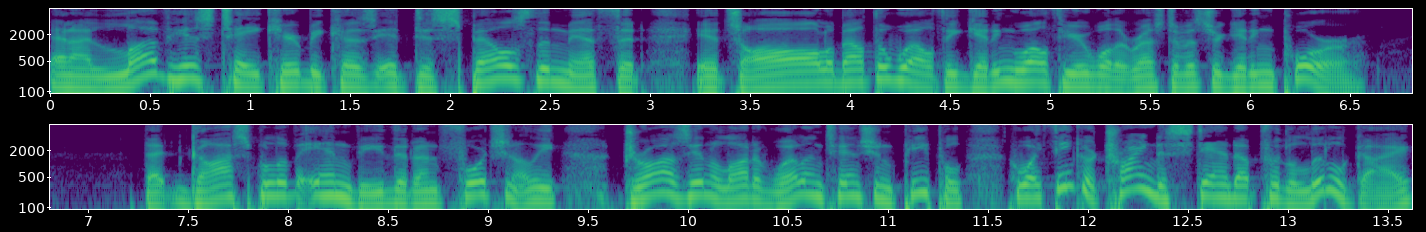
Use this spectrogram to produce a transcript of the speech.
And I love his take here because it dispels the myth that it's all about the wealthy getting wealthier while the rest of us are getting poorer. that gospel of envy that unfortunately draws in a lot of well intentioned people who I think are trying to stand up for the little guy,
